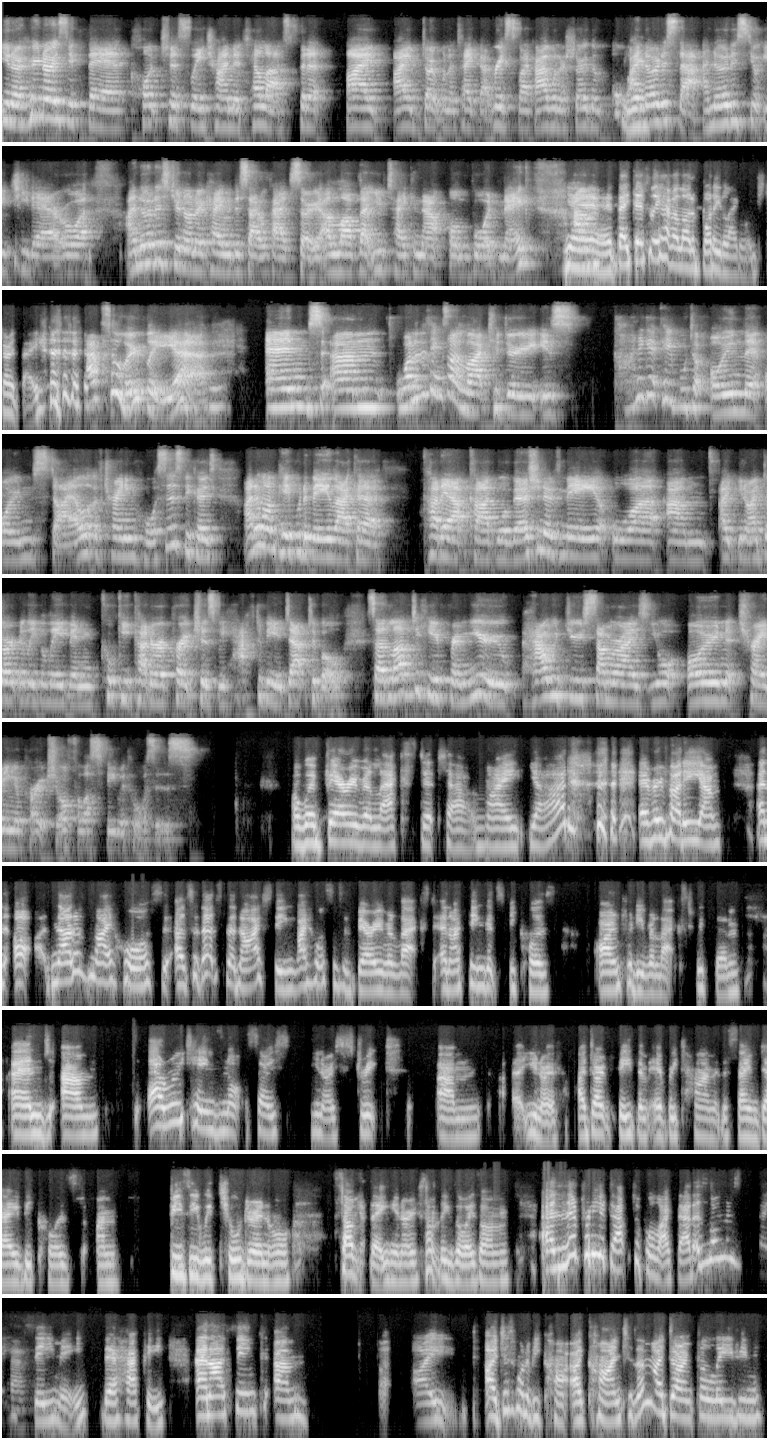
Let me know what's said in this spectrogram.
you know, who knows if they're consciously trying to tell us, but I I don't want to take that risk. Like I want to show them, oh, yeah. I noticed that. I noticed you're itchy there, or I noticed you're not okay with the saddle pad. So I love that you've taken that on board, Meg. Yeah, um, they definitely have a lot of body language, don't they? absolutely, yeah. And um, one of the things I like to do is kind of get people to own their own style of training horses because I don't want people to be like a cut out cardboard version of me or um, I, you know i don't really believe in cookie cutter approaches. We have to be adaptable. So i'd love to hear from you. How would you summarize your own training approach or philosophy with horses? Oh, we're very relaxed at uh, my yard. Everybody um and uh, none of my horses uh, so that's the nice thing. My horses are very relaxed and i think it's because i'm pretty relaxed with them. And um our routine's not so you know strict um uh, you know i don't feed them every time at the same day because i'm busy with children or something you know something's always on. And they're pretty adaptable like that. As long as they see me they're happy. And i think um i i just want to be kind, I kind to them. I don't believe in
